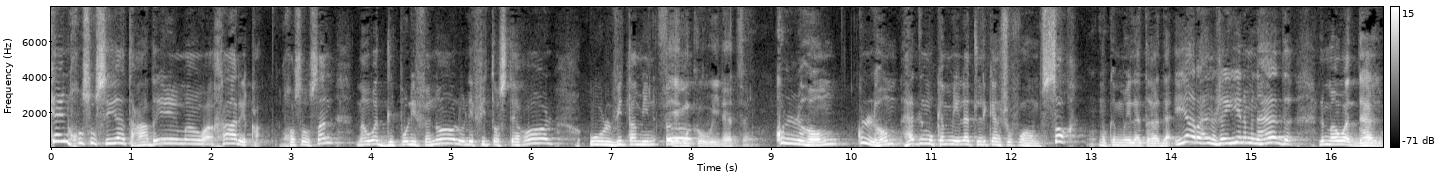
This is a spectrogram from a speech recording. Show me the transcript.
كاين خصوصيات عظيمة وخارقة خصوصا مواد ال polyphénols و les phytostérols وال vitamine E مكونات. كلهم كلهم هاد المكملات اللي كنشوفوهم في السوق مكملات غذائيه راه جايين من هاد المواد هادو.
